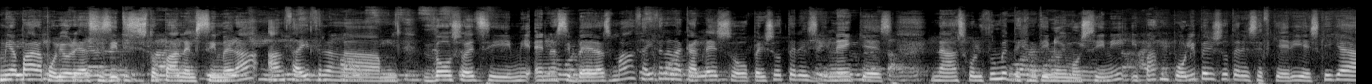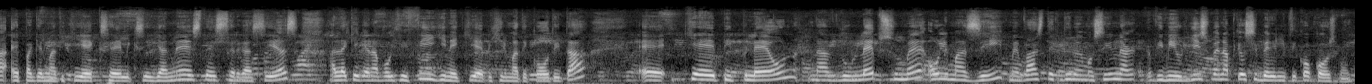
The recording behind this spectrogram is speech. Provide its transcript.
Μια πάρα πολύ ωραία συζήτηση στο πάνελ σήμερα. Αν θα ήθελα να δώσω έτσι ένα συμπέρασμα, θα ήθελα να καλέσω περισσότερες γυναίκες να ασχοληθούν με την τεχνητή νοημοσύνη. Υπάρχουν πολύ περισσότερες ευκαιρίες και για επαγγελματική εξέλιξη, για νέες θέσεις εργασίας, αλλά και για να βοηθηθεί η γυναικεία επιχειρηματικότητα ε, και επιπλέον να δουλέψουμε όλοι μαζί με βάση τεχνητή νοημοσύνη να δημιουργήσουμε ένα πιο συμπεριληπτικό κόσμο.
